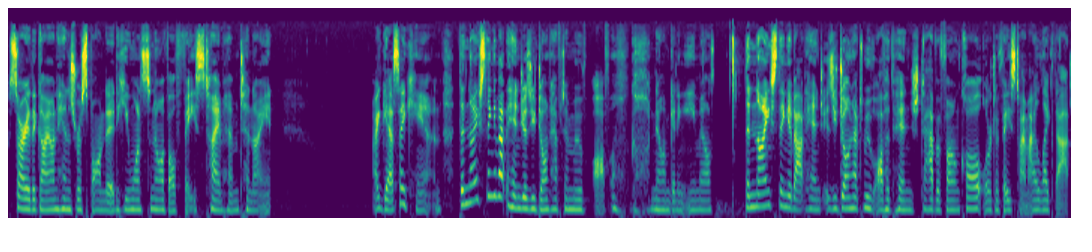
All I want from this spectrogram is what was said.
sorry, the guy on Hinge responded. He wants to know if I'll FaceTime him tonight. I guess I can. The nice thing about Hinge is you don't have to move off. Oh, God, now I'm getting emails. The nice thing about Hinge is you don't have to move off of Hinge to have a phone call or to FaceTime. I like that.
